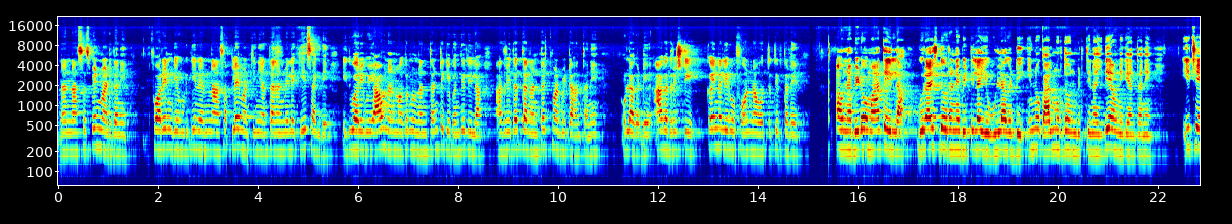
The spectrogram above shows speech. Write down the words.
ನನ್ನ ಸಸ್ಪೆಂಡ್ ಮಾಡಿದ್ದಾನೆ ಫಾರಿನ್ಗೆ ಹುಡುಗಿನನ್ನು ಸಪ್ಲೈ ಮಾಡ್ತೀನಿ ಅಂತ ನನ್ನ ಮೇಲೆ ಕೇಸ್ ಆಗಿದೆ. ಇದುವರೆಗೂ ಯಾವ ನನ್ನ ಮಗನೂ ನನ್ನ ತಂಟೆಗೆ ಬಂದಿರಲಿಲ್ಲ. ಆದರೆ ದತ್ತ ನಾನು ಟಚ್ ಮಾಡಿಬಿಟ್ಟ ಅಂತಾನೆ ಉಳ್ಳಾಗಡ್ಡೆ. ಆಗ ದೃಷ್ಟಿ ಕೈನಲ್ಲಿರೋ ಫೋನ್ನ ಒತ್ತುತ್ತಿರ್ತಾಳೆ ಅವನ ಬಿಡೋ ಮಾತೇ ಇಲ್ಲ. ಗುರಾಯಿಸಿದವರನ್ನೇ ಬಿಟ್ಟಿಲ್ಲ ಈ ಉಳ್ಳಾಗಡ್ಡಿ. ಇನ್ನೂ ಕಾಲು ಮುರಿದವನು ಬಿಡ್ತೀನ? ಇದೇ ಅವನಿಗೆ ಅಂತಾನೆ. ಈಚೆ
